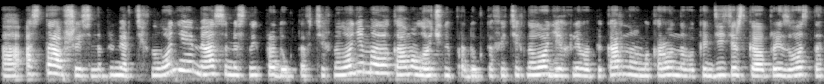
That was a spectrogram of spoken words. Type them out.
А, оставшиеся, например, технология мяса, мясных продуктов, технология молока, молочных продуктов и технология хлебопекарного, макаронного, кондитерского производства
